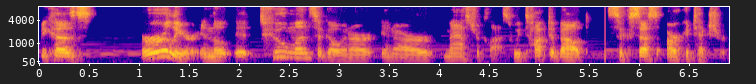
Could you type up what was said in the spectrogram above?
Because earlier in the it, two months ago in our in our masterclass we talked about success architecture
